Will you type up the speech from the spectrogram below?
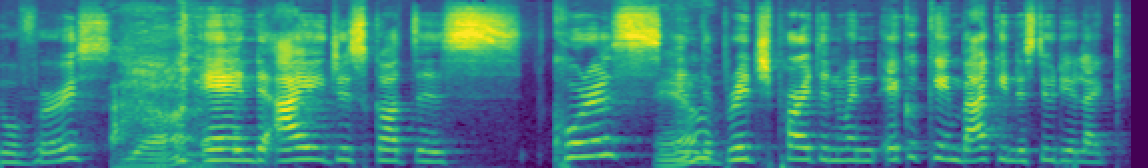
your verse, ah. Yeah. and I just got this chorus Yeah. and the bridge part, and when Eko came back in the studio, like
